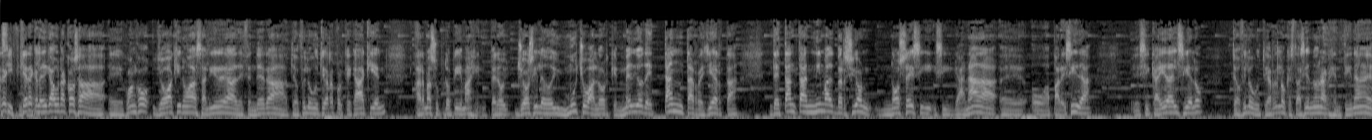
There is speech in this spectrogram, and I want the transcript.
pacífico. quiere que le diga una cosa, eh, Juanjo? Yo aquí no voy a salir a defender a Teófilo Gutiérrez porque cada quien arma su propia imagen. Pero yo sí le doy mucho valor que en medio de tanta reyerta, de tanta animadversión, no sé si, si ganada eh, o aparecida, eh, si caída del cielo, Teófilo Gutiérrez lo que está haciendo en Argentina,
